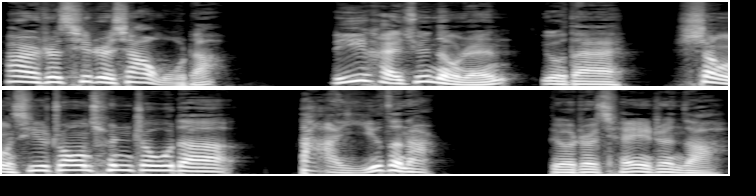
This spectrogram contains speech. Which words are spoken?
二十七日下午的，李海军等人又在上西庄村周的大姨子那儿得知前一阵子啊。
